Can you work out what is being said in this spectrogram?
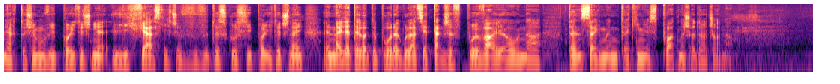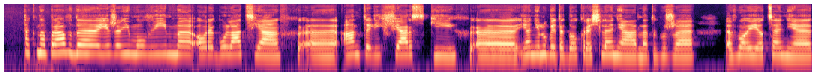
jak to się mówi, politycznie lichwiarskich, czy w dyskusji politycznej. Na ile tego typu regulacje także wpływają na ten segment, jakim jest płatność odroczona? Tak naprawdę, jeżeli mówimy o regulacjach e, antylichwiarskich, e, ja nie lubię tego określenia, dlatego że w mojej ocenie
